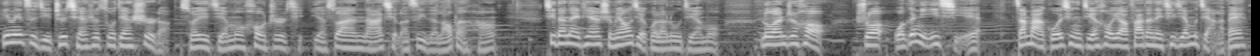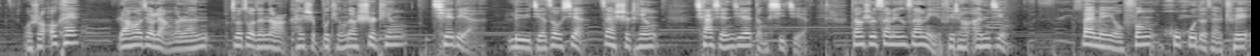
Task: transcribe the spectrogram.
因为自己之前是做电视的，所以节目后置起也算拿起了自己的老本行。记得那天是喵姐过来录节目，录完之后说：“我跟你一起，咱把国庆节后要发的那期节目剪了呗。”我说 OK，然后就两个人就坐在那儿开始不停的试听、切点、捋节奏线、再试听、掐衔接等细节。当时三零三里非常安静。外面有风呼呼的在吹，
